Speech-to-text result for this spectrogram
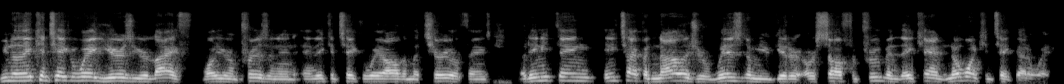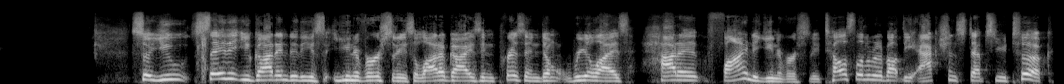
you know they can take away years of your life while you're in prison and, and they can take away all the material things but anything any type of knowledge or wisdom you get or, or self-improvement they can't no one can take that away. So you say that you got into these universities. A lot of guys in prison don't realize how to find a university. Tell us a little bit about the action steps you took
